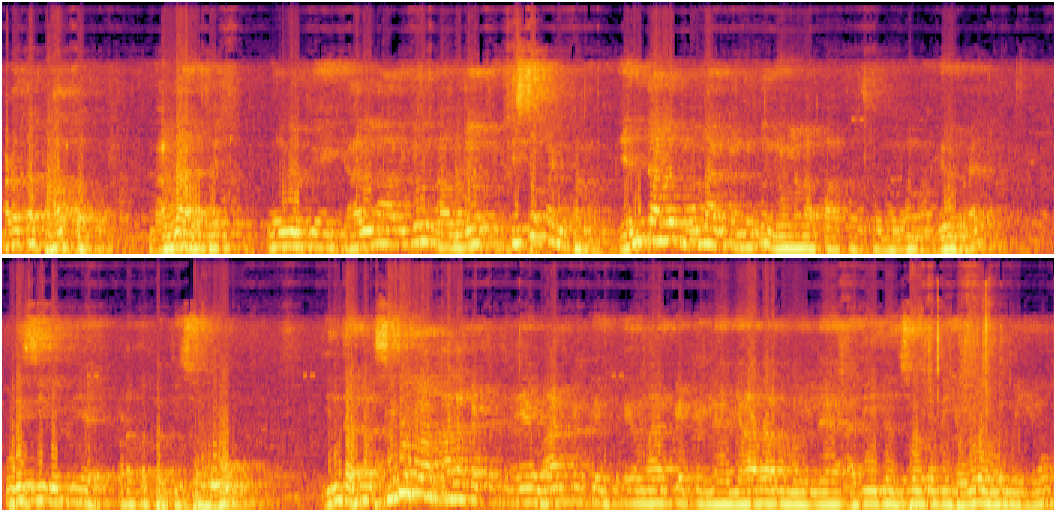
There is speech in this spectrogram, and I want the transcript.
படத்தை பார்த்தப்போ நல்லா இருக்கு. உங்களுக்கு எல்லாரையும் நான் வந்து டிசப்பாயிண்ட் பண்ணேன் எந்த அளவுக்கு நல்லா இருக்குங்கிறது நீங்களாம் பார்த்து சொல்லணும் நான் விரும்புகிறேன் கூடிய சீக்கிரத்திலேயே படத்தை பற்றி சொல்லுவோம். இந்த சினிமா காலகட்டத்திலேயே மார்க்கெட் இருக்கு. மார்க்கெட் இல்லை வியாபாரம் இல்லை அது இதுன்னு சொல்கிறது எவ்வளோ உண்மையும்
